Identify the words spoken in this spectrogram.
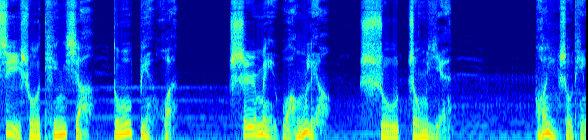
细说天下多变幻，魑魅魍魉书中言。欢迎收听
